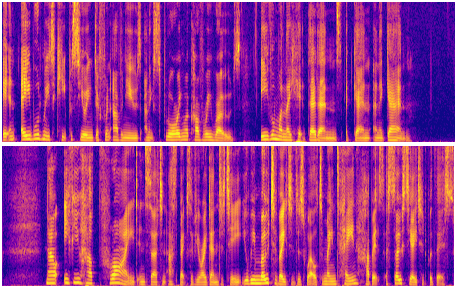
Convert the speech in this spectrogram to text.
it enabled me to keep pursuing different avenues and exploring recovery roads, even when they hit dead ends again and again. Now, if you have pride in certain aspects of your identity, you'll be motivated as well to maintain habits associated with this.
